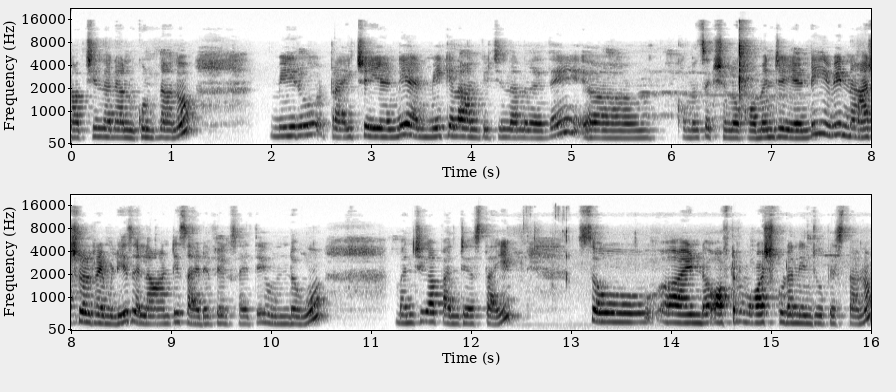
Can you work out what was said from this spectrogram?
నచ్చిందని అనుకుంటున్నాను. మీరు ట్రై చేయండి అండ్ మీకు ఎలా అనిపించింది అన్నది అయితే కామెంట్ సెక్షన్లో కామెంట్ చేయండి. ఇవి న్యాచురల్ రెమెడీస్ ఎలాంటి సైడ్ ఎఫెక్ట్స్ అయితే ఉండవు. మంచిగా పనిచేస్తాయి. సో అండ్ ఆఫ్టర్ వాష్ కూడా నేను చూపిస్తాను.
